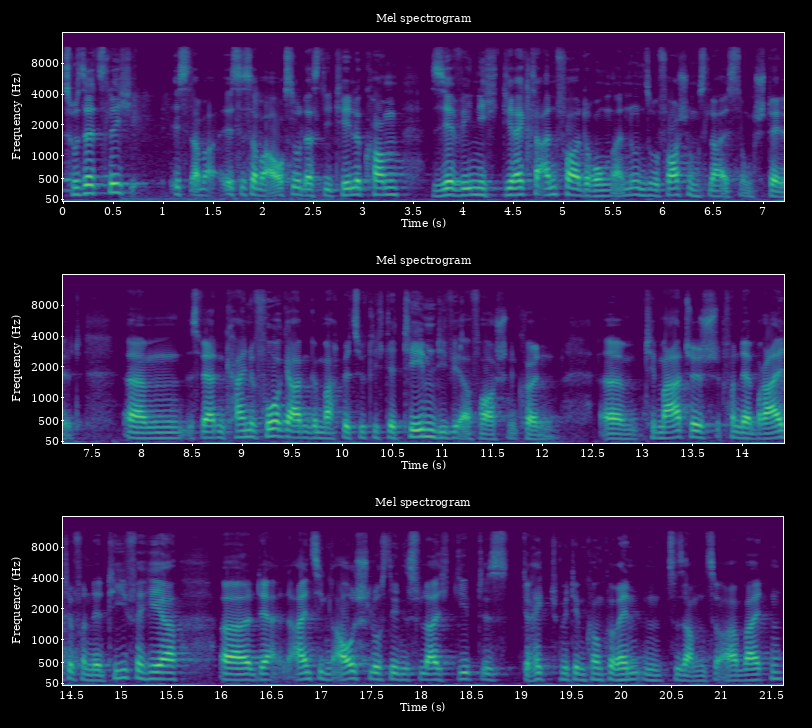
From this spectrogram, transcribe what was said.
Zusätzlich ist, aber, ist es aber auch so, dass die Telekom sehr wenig direkte Anforderungen an unsere Forschungsleistung stellt. Ähm, es werden keine Vorgaben gemacht bezüglich der Themen, die wir erforschen können thematisch von der Breite, von der Tiefe her. Äh, der einzige Ausschluss, den es vielleicht gibt, ist direkt mit dem Konkurrenten zusammenzuarbeiten.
